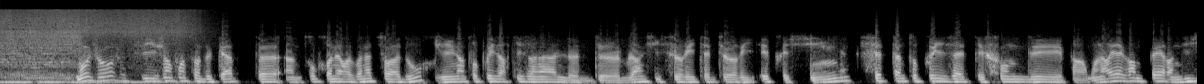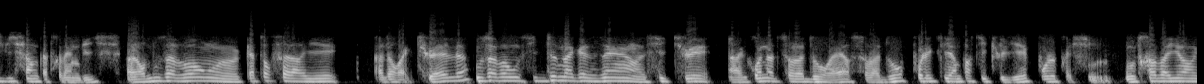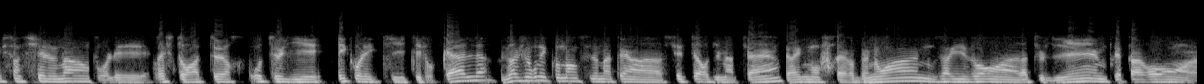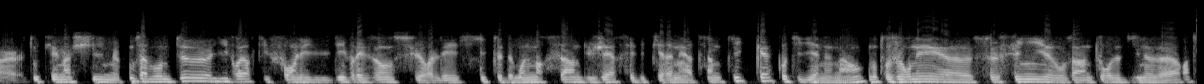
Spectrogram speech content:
Bonjour, je suis Jean-François Decap, entrepreneur à Grenade-sur-Adour. J'ai une entreprise artisanale de blanchisserie, teinterie et pressing. Cette entreprise a été fondée par mon arrière-grand-père en 1890. Alors nous avons 14 euh, salariés à l'heure actuelle. Nous avons aussi deux magasins euh, situés à Grenade sur la Dour et sur la Dour pour les clients particuliers pour le pressing. Nous travaillons essentiellement pour les restaurateurs, hôteliers et collectivités locales. La journée commence le matin à 7 heures du matin avec mon frère Benoît. Nous arrivons à l'atelier, nous préparons euh, toutes les machines. Nous avons deux livreurs qui font les livraisons sur les sites de Mont-de-Marsan, du Gers et des Pyrénées-Atlantiques quotidiennement. Notre journée euh, se finit aux alentours de 19 heures.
